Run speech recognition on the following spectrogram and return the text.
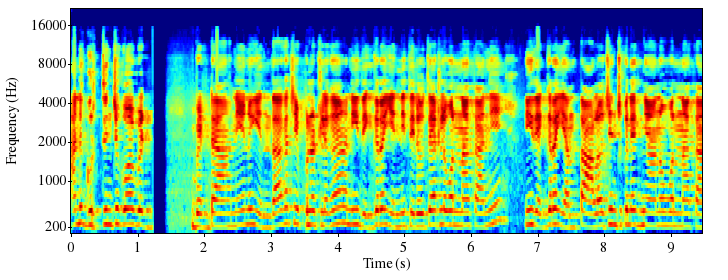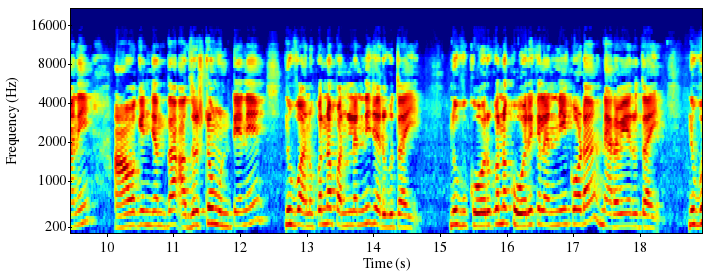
అని గుర్తుంచుకో బిడ్డ బిడ్డ నేను ఇందాక చెప్పినట్లుగా నీ దగ్గర ఎన్ని తెలివితేటలు ఉన్నా కానీ నీ దగ్గర ఎంత ఆలోచించుకునే జ్ఞానం ఉన్నా కానీ ఆవగింజంత అదృష్టం ఉంటేనే నువ్వు అనుకున్న పనులన్నీ జరుగుతాయి. నువ్వు కోరుకున్న కోరికలన్నీ కూడా నెరవేరుతాయి. నువ్వు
